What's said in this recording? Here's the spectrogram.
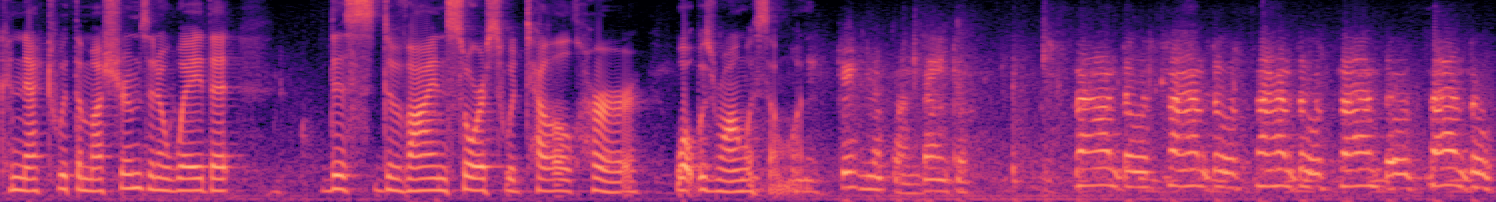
connect with the mushrooms in a way that this divine source would tell her what was wrong with someone. Santo, Santo, Santo, Santo, Santo,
